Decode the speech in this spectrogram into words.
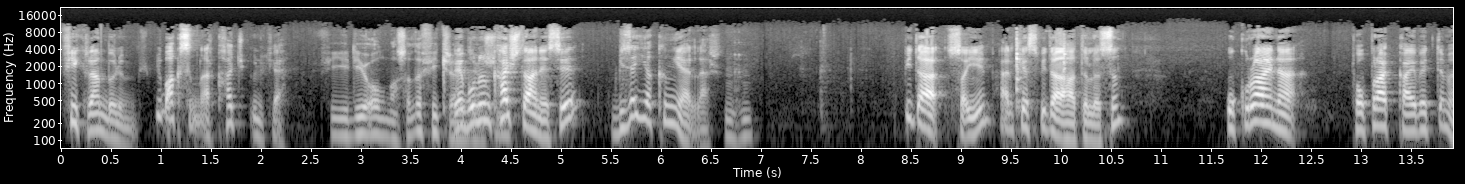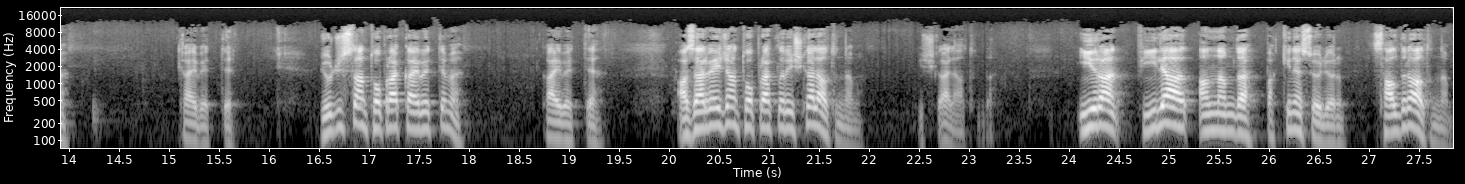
fikren bölünmüş? Bir baksınlar kaç ülke? fiili olmasa da fikren Ve bunun diyorsun. kaç tanesi bize yakın yerler? Bir daha sayayım, herkes bir daha hatırlasın. Ukrayna toprak kaybetti mi? Kaybetti. Gürcistan toprak kaybetti mi? Kaybetti. Azerbaycan toprakları işgal altında mı? İşgal altında. İran fiili anlamda, bak yine söylüyorum, saldırı altında mı?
